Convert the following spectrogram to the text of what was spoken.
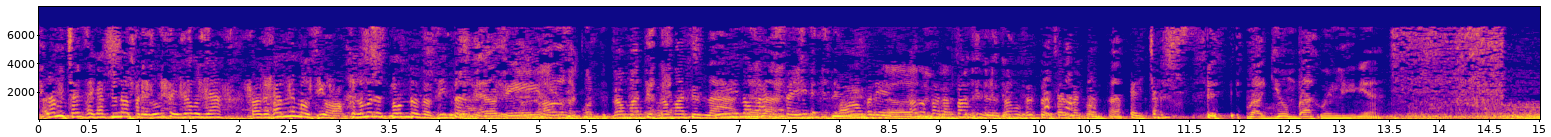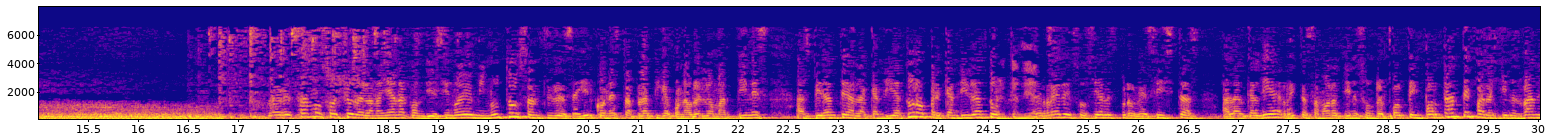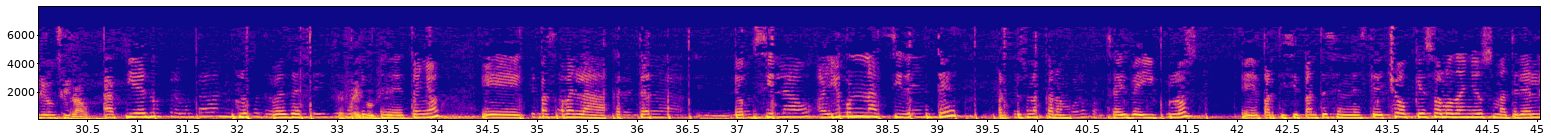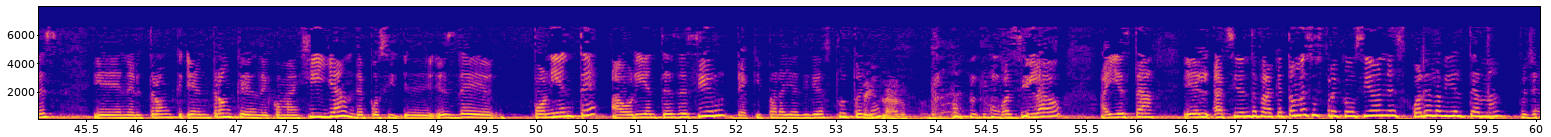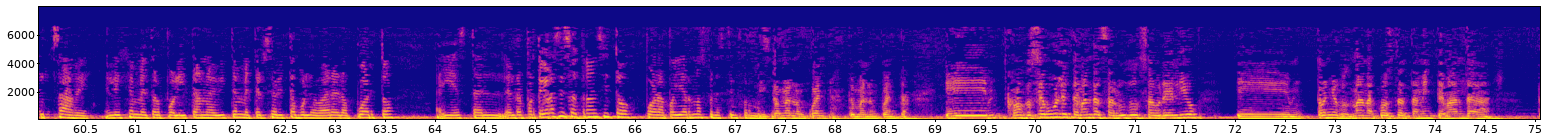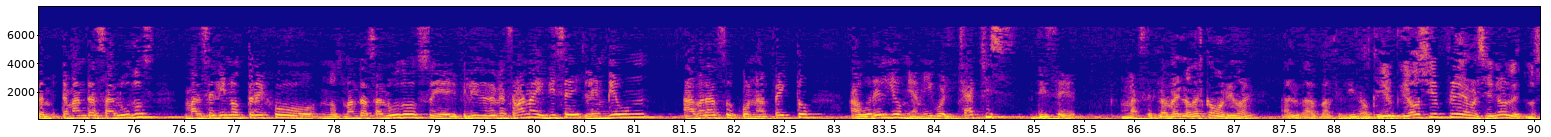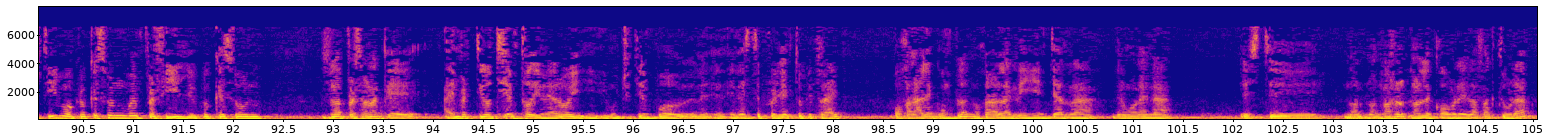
Dame chance, hagarte una pregunta y luego ya, para dejarme emoción, que no me respondas así. sí. No mates, no mates la... Sí, no mates, Hombre, vamos a la pausa y regresamos a esta charla con el Chachi. Va guion bajo en línea. Regresamos 8 de la mañana con 19 minutos antes de seguir con esta plática con Aurelio Martínez, aspirante a la candidatura o precandidato, de redes sociales progresistas a la alcaldía. Rita Zamora, tienes un reporte importante para quienes van León Silao. Así es, nos preguntaban incluso a través de Facebook, eh, Toño, eh, qué pasaba en la carretera eh, León Silao. Hay un accidente, parece es una carambola con seis vehículos eh, participantes en este choque, solo daños materiales en el tronque, en tronque de Comanjilla, eh, es de poniente a oriente, es decir, de aquí para allá dirías tú, Toño. Sí, claro. rumbo a Ahí está el accidente para que tome sus precauciones. ¿Cuál es la vía alterna? Pues ya lo sabe, el eje metropolitano. Evite meterse ahorita a Boulevard Aeropuerto. Ahí está el, reporte. Gracias a Tránsito por apoyarnos con esta información. Y tómalo en cuenta, tómalo en cuenta. Eh, Juan José Bule te manda saludos, Aurelio. Eh, Toño Guzmán Acosta también te manda te, manda saludos. Marcelino Trejo nos manda saludos, eh, felices de semana y dice, le envío un abrazo con afecto a Aurelio, mi amigo el Chachis, dice Marcelino. ¿Lo ves, como rival a, Marcelino? Yo, siempre a Marcelino lo estimo, creo que es un buen perfil, yo creo que es un es una persona que ha invertido tiempo, dinero y, mucho tiempo en, este proyecto que trae. Ojalá le cumplan, ojalá la grilla interna de Morena este no, no, no, le cobre la factura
